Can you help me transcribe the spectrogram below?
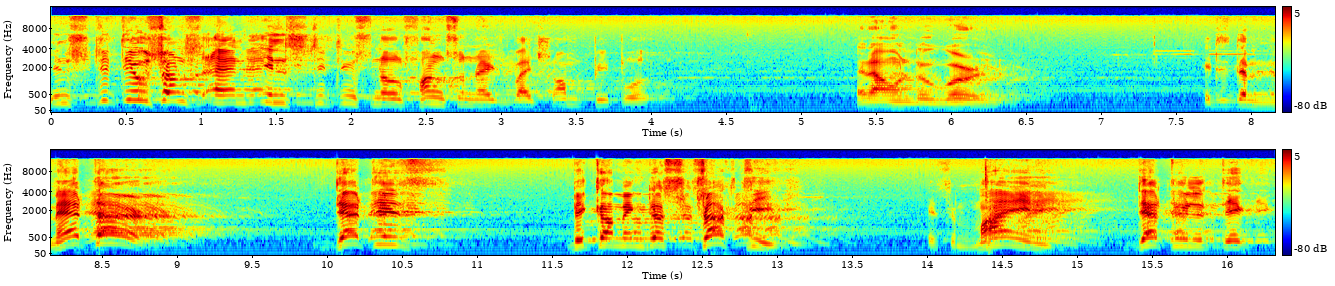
institutions and institutional functionaries by some people around the world. It is the matter that is becoming destructive. It's mind that will take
